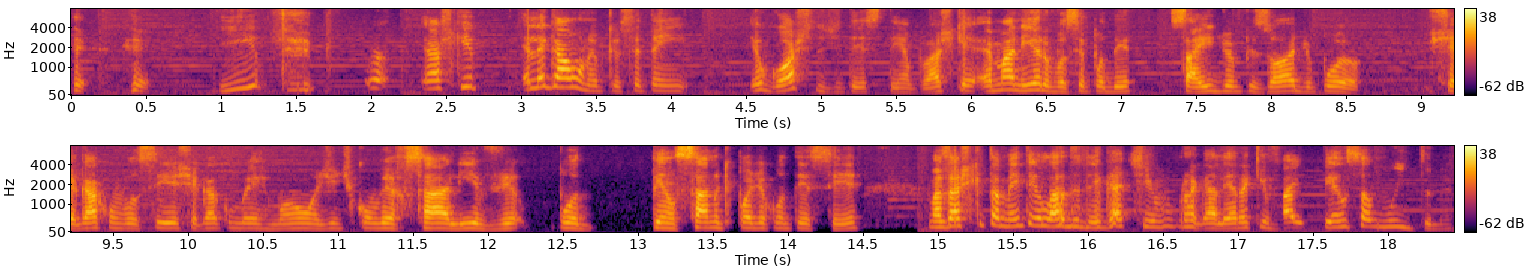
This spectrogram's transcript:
e eu, eu, acho que é legal, né? Porque você tem. Eu gosto de ter esse tempo. Eu acho que é maneiro você poder sair de um episódio, pô, chegar com você, chegar com meu irmão, a gente conversar ali, ver, pô, pensar no que pode acontecer. Mas acho que também tem o lado negativo pra galera que vai pensa muito, né?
